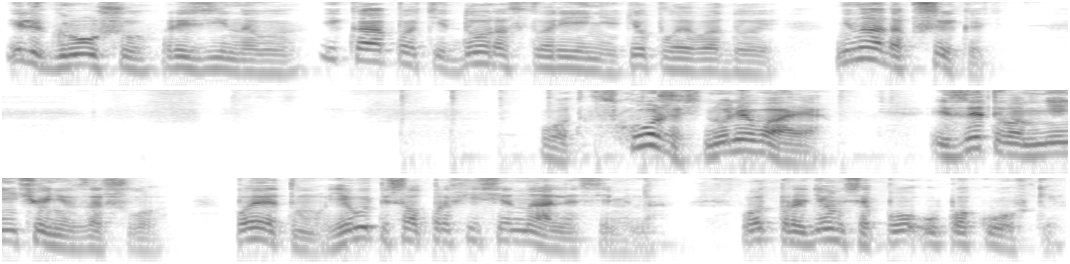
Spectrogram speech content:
Или грушу резиновую. И капайте до растворения теплой водой. Не надо пшикать. Вот. Схожесть нулевая. Из этого мне ничего не взошло. Поэтому я выписал профессиональные семена. Вот пройдемся по упаковке.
